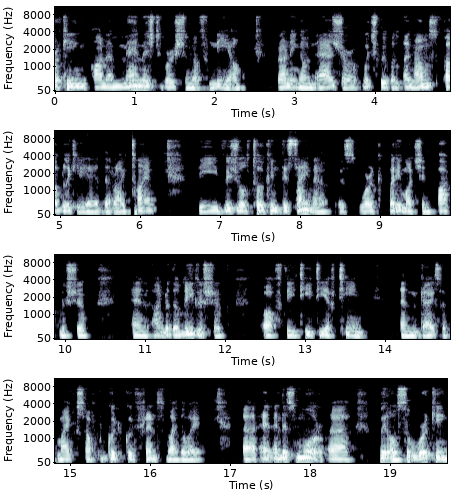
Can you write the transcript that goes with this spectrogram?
working on a managed version of Neo, running on Azure, which we will announce publicly at the right time. The visual token designer is work very much in partnership and under the leadership of the TTF team and guys at Microsoft, good good friends by the way. Uh, and, and, there's more. Uh, we're also working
